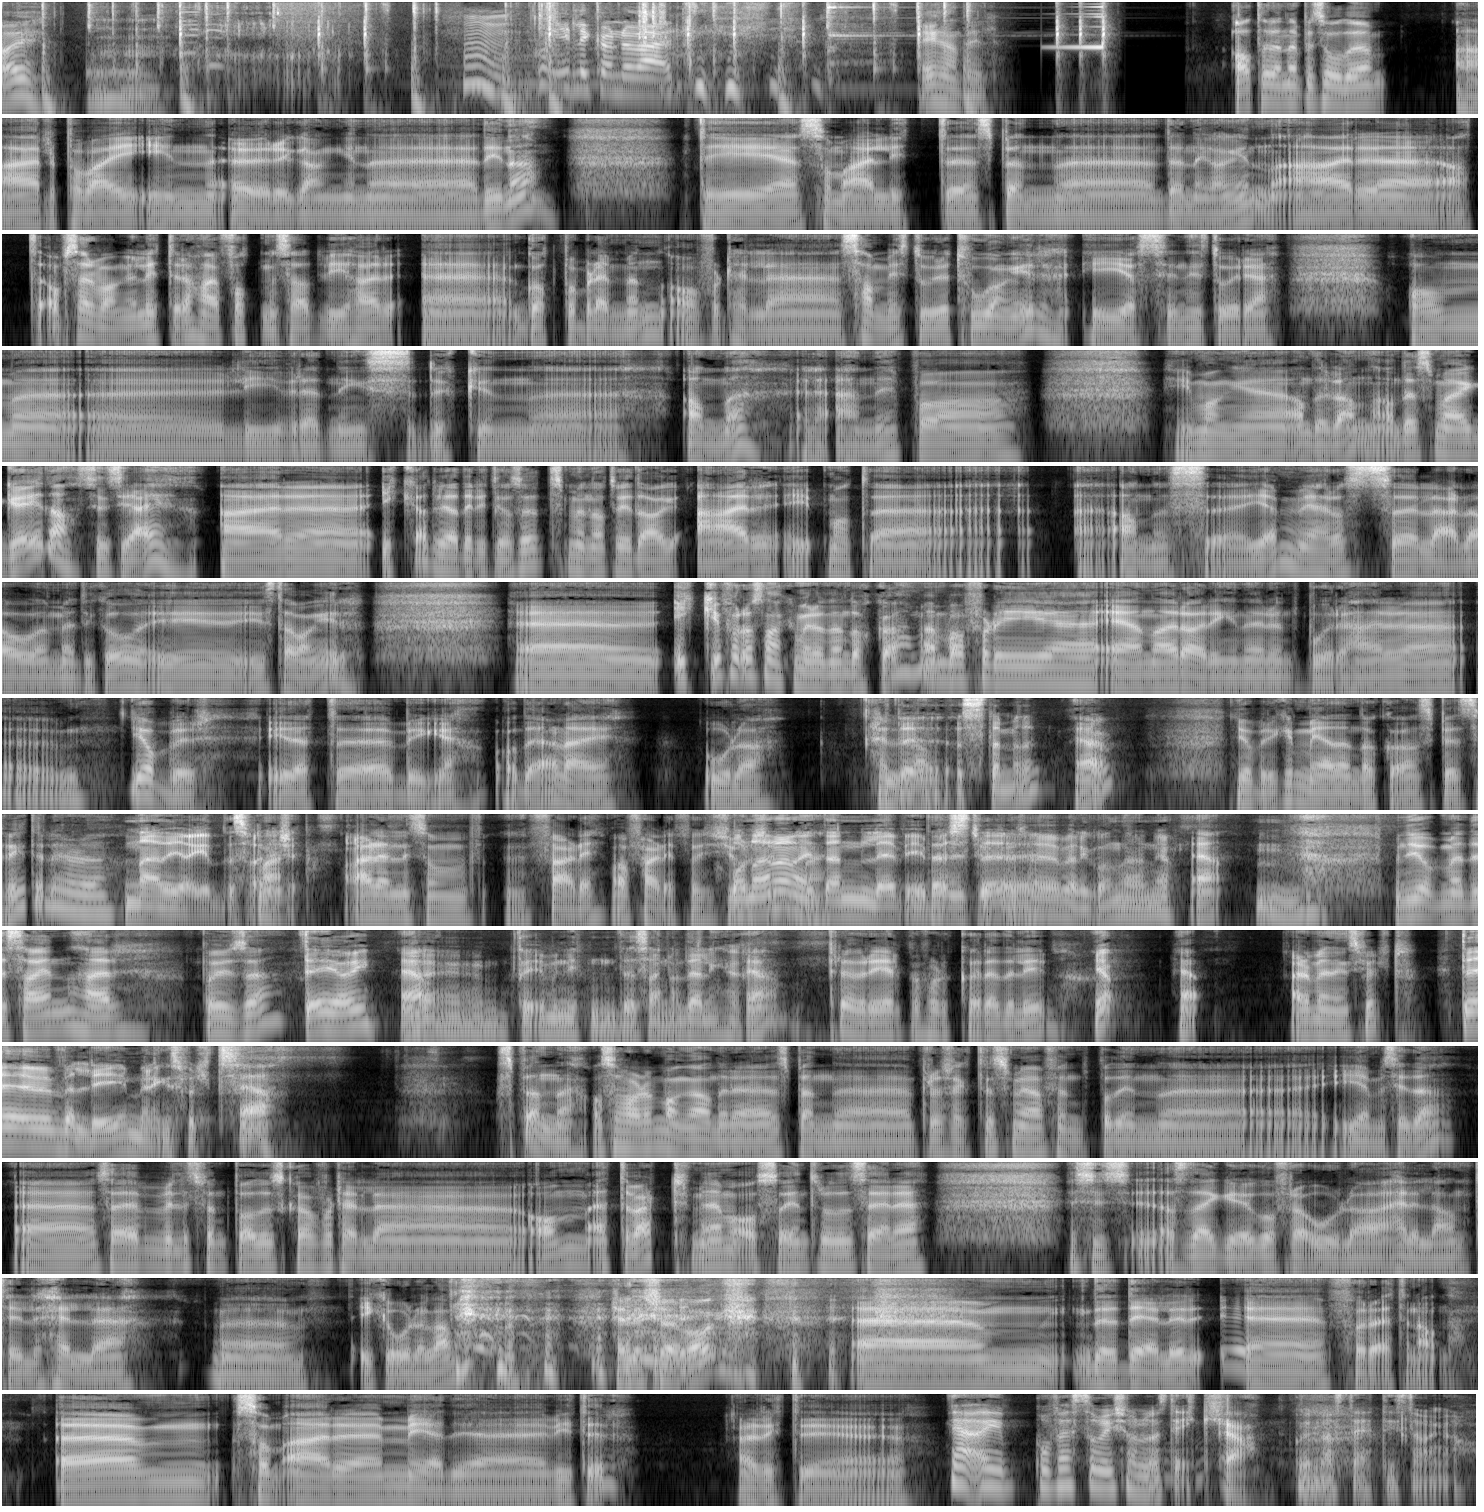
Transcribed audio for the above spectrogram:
Oi, Hvor ille kan det være? en gang til. Atter en episode er på vei inn øregangene dine. Det som er litt eh, spennende denne gangen, er eh, at observante lyttere har fått med seg at vi har eh, gått på blemmen og fortelle samme historie to ganger i Jøss sin historie om livredningsdukken Anne, eller Annie på, i mange andre land. Og det som er gøy, da, syns jeg, er ikke at vi har driti oss ut, men at vi i dag er i på en måte Annes hjem. Vi er hos Lærdal Medical i, i Stavanger. Eh, ikke for å snakke mer om den dokka, men bare fordi eh, en av raringene rundt bordet her eh, jobber i dette bygget. Og det er deg, Ola Helleland. Det stemmer, det. Ja. Jobber ikke med den dokka spesifikt, eller gjør du? Nei, det gjør jeg dessverre Nei. ikke. Er den liksom ferdig? Var ferdig for 20 Å, år siden? nei, nei, den lever i beste velgående, den, ja. Ja. Mm. Men du jobber med design her på huset? Det gjør jeg. Ja. Jeg driver en liten designavdeling her. Ja. Prøver å hjelpe folk å redde liv? Ja. Er det meningsfylt? Det er veldig meningsfullt. Ja. Spennende. Og så har du mange andre spennende prosjekter som jeg har funnet på din uh, hjemmeside. Uh, så jeg er veldig spent på hva du skal fortelle om etter hvert. Men jeg må også introdusere Jeg synes, altså Det er gøy å gå fra Ola Helleland til Helle uh, Ikke Ola Land, men Helle Sjøvåg. Eh, dere deler eh, for- og etternavn. Eh, som er eh, medieviter. Er det riktig? Ja, jeg er professor i journalistikk Ja. på Universitetet i Stavanger.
